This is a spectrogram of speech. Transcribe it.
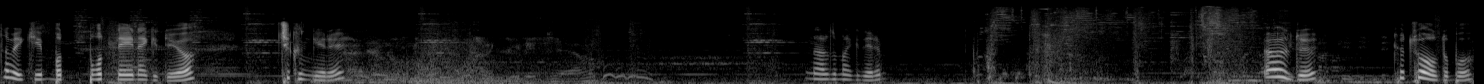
Tabii ki bot, bot lane'e gidiyor. Çıkın geri. Yardıma gidelim. Öldü. Kötü oldu bu.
